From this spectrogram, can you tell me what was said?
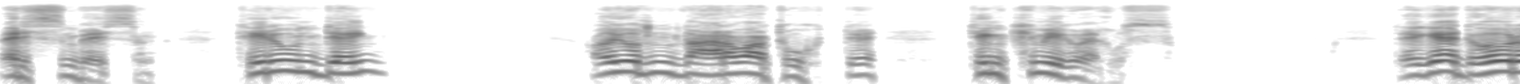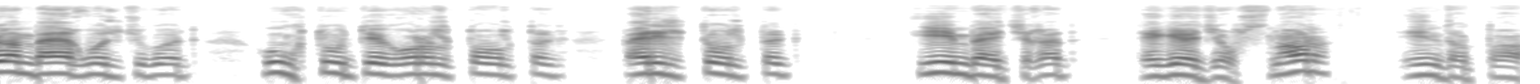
барьсан байсан. Тэрүүндээ хоёуланд 10 түүхтэй тэнхмийг байгуулсан. Тэгээд өөрөө байгуулж өгөөд хүүхдүүдийг уралдуулдаг, барилдуулдаг ийм байжгаад тэгээж явсноор энд одоо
